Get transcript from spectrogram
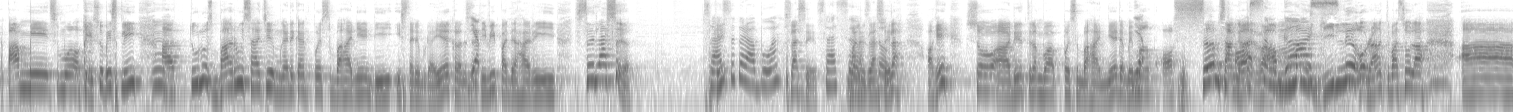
Pamit semua Okay so basically Mm. uh, Tulus baru saja Mengadakan persembahannya Di Istana Budaya Kalau tak Yep. TV Pada hari Selasa Selasa ke Rabu? Eh? Selasa. Selasa, Malam Selasa betul. lah. Okay. So uh, dia telah buat persembahannya dan memang awesome sangat. Awesome, Ramai gems. gila orang termasuklah uh,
